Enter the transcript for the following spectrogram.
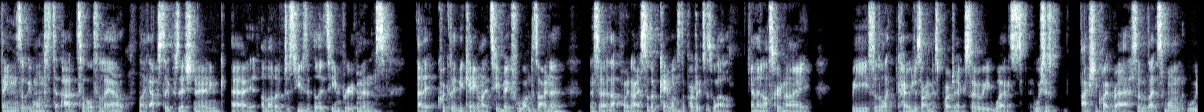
things that we wanted to add to auto layout, like absolute positioning, uh, a lot of just usability improvements, that it quickly became like too big for one designer. And so at that point, I sort of came onto the project as well. And then Oscar and I we sort of like co-designed this project. So we worked, which is actually quite rare. So like someone we,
